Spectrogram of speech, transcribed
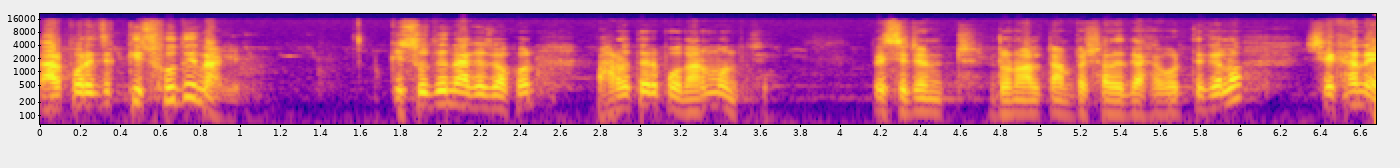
তারপরে যে কিছুদিন আগে কিছুদিন আগে যখন ভারতের প্রধানমন্ত্রী প্রেসিডেন্ট ডোনাল্ড ট্রাম্পের সাথে দেখা করতে গেল, সেখানে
